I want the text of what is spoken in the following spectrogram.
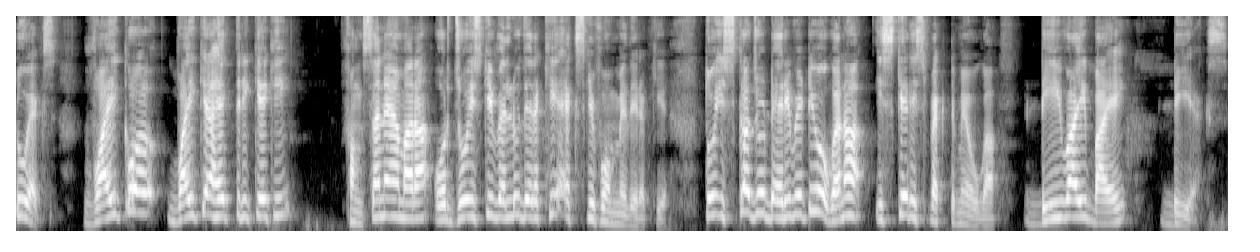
two x y को वाई क्या है एक तरीके की? फ़ंक्शन है हमारा, और जो इसकी वैल्यू दे रखी है एक्स की फॉर्म में दे रखी है। तो इसका जो डेरिवेटिव होगा ना, इसके रिस्पेक्ट में होगा। D y by d x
